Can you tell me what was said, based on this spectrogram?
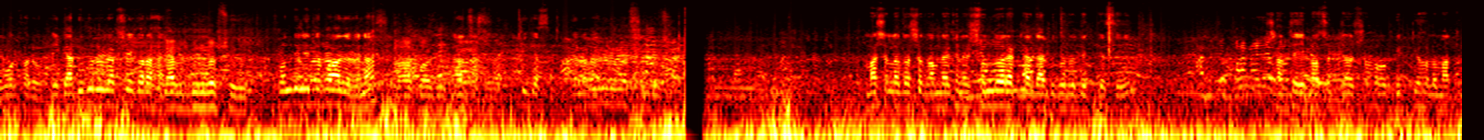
ওমর ফারুক। এই গাবিগুলোর ব্যবসায়ী করা হয়? গাভীর গুরু ব্যবসায়ী করি। ফোন দিলেই তো পাওয়া যাবে না? হ্যাঁ, পাওয়া যায়। আচ্ছা আচ্ছা, ঠিক আছে ধন্যবাদ। মাসাল্লাহ দর্শক আমরা এখানে সুন্দর একটা গাবি গরু দেখতেছি। সাথে এই বাছুরটা সহ বিক্রি হলো মাত্র।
